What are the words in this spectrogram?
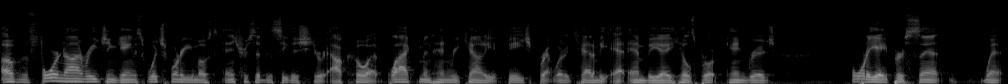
Of the four non-region games, which one are you most interested to see this year? Alcoa at Blackman, Henry County at Beech, Brentwood Academy at MBA, Hillsboro, Cambridge. Forty-eight percent went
